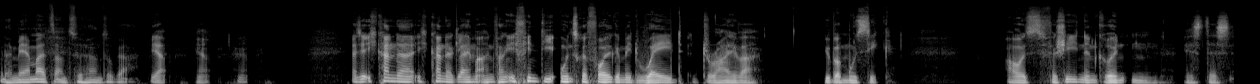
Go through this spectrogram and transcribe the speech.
Oder mehrmals anzuhören sogar. Ja, ja, ja. Also ich kann da, ich kann da gleich mal anfangen. Ich finde unsere Folge mit Wade Driver über Musik aus verschiedenen Gründen ist das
